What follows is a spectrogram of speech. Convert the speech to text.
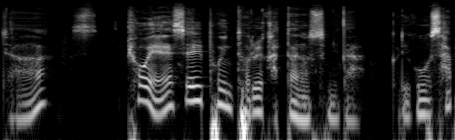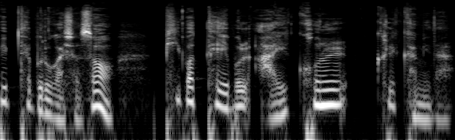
자, 표에 셀 포인터를 갖다 놓습니다. 그리고 삽입 탭으로 가셔서 피벗 테이블 아이콘을 클릭합니다.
